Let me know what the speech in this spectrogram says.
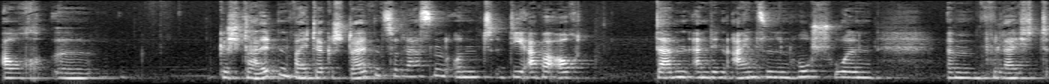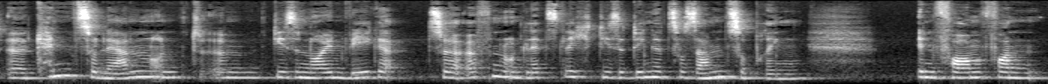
auch äh, gestalten, weiter gestalten zu lassen und die aber auch dann an den einzelnen Hochschulen ähm, vielleicht äh, kennenzulernen und ähm, diese neuen Wege zu eröffnen und letztlich diese Dinge zusammenzubringen in Form von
